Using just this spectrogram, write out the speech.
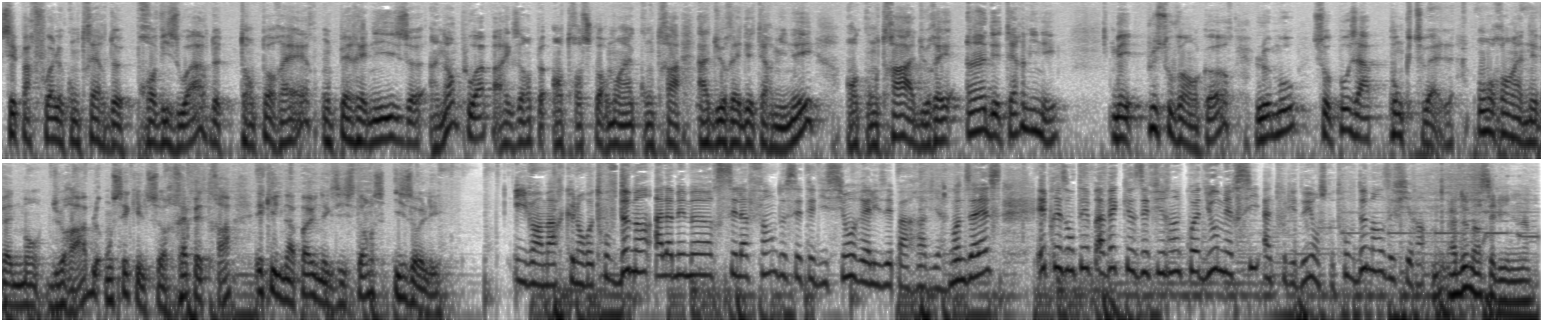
c'est parfois le contraire de provisoire, de temporaire. On pérennise un emploi, par exemple, en transformant un contrat à durée déterminée en contrat à durée indéterminée. Mais plus souvent encore, le mot s'oppose à ponctuel. On rend un événement durable, on sait qu'il se répétera et qu'il n'a pas une existence isolée. Yvan Amar que l'on retrouve demain à la même heure. C'est la fin de cette édition réalisée par Javier Gonzalez et présentée avec Zéphirin Quadio. Merci à tous les deux et on se retrouve demain Zéphirin. À demain Céline.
